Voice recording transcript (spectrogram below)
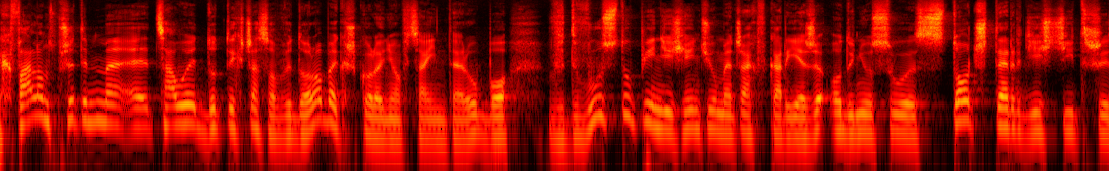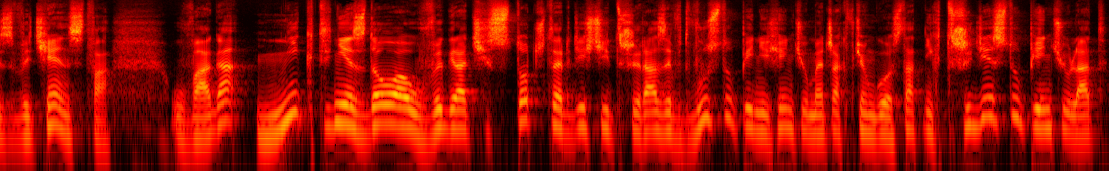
chwaląc przy tym e, cały dotychczasowy dorobek szkoleniowca Interu, bo w 250 meczach w karierze odniósł 143 zwycięstwa. Uwaga, nikt nie zdołał wygrać 143 razy w 250 meczach w ciągu ostatnich 35 lat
